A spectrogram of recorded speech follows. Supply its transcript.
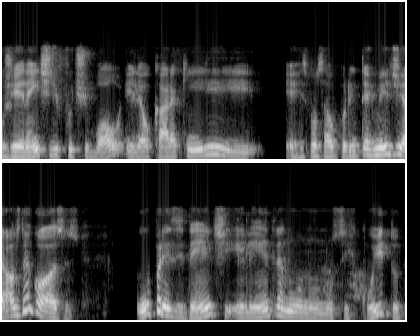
o gerente de futebol, ele é o cara que é responsável por intermediar os negócios. O presidente, ele entra no, no, no circuito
